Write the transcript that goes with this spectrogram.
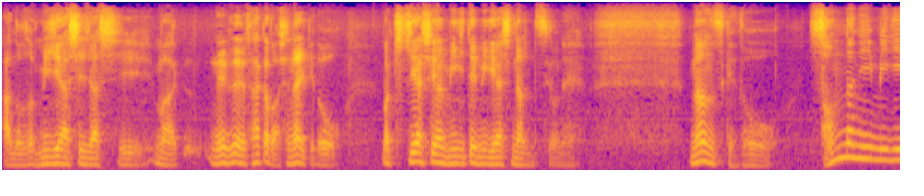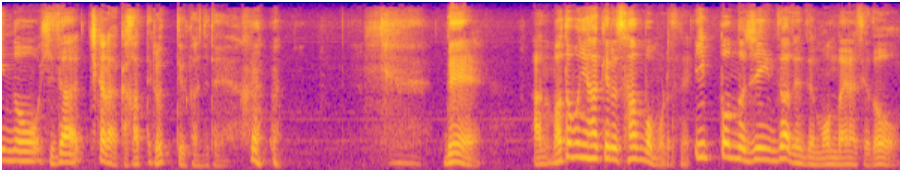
あの、右足だし、まあ、ね、ね、サッカーとはしないけど、まあ、利き足は右手右足なんですよね。なんですけど、そんなに右の膝力がかかってるっていう感じで。で、あの、まともに履ける3本もですね、1本のジーンズは全然問題ないですけど、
